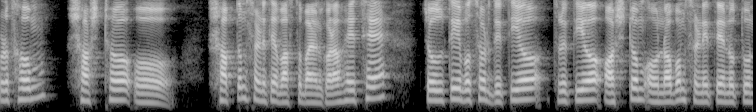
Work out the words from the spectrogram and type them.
প্রথম, ষষ্ঠ ও সপ্তম শ্রেণীতে বাস্তবায়ন করা হয়েছে। চলতি বছর দ্বিতীয়, তৃতীয়, অষ্টম ও নবম শ্রেণীতে নতুন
